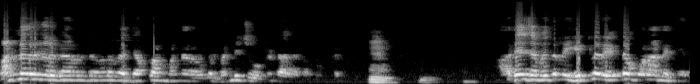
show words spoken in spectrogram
மன்னருங்கிற காரணத்தினால இந்த ஜப்பான் மன்னரை வந்து மன்னிச்சு விட்டுட்டாங்க நம்ம அதே சமயத்துல ஹிட்லர் எங்க போனான்னு தெரியல.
